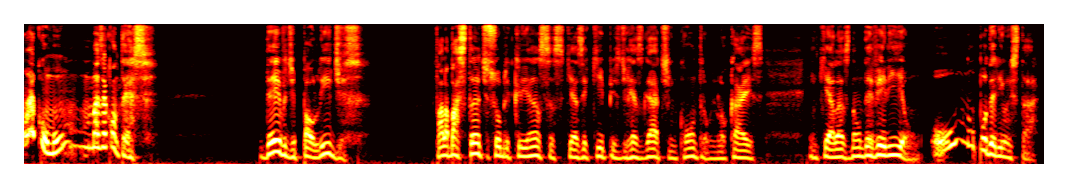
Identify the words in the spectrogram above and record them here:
Não é comum, mas acontece. David Paulides fala bastante sobre crianças que as equipes de resgate encontram em locais em que elas não deveriam ou não poderiam estar.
